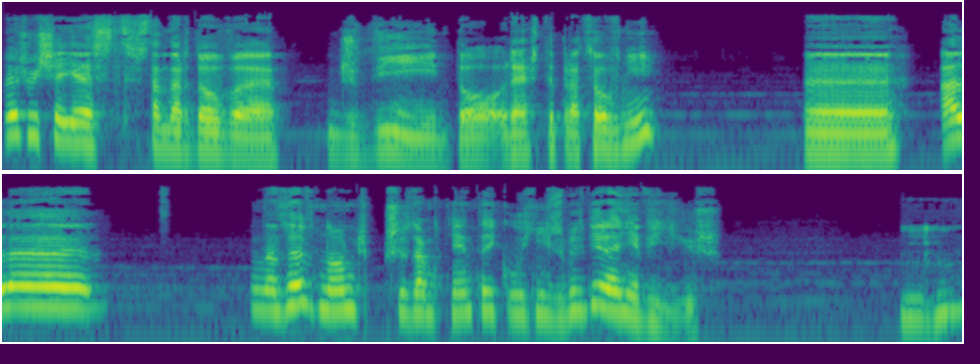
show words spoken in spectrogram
No i oczywiście jest standardowe drzwi do reszty pracowni, E, ale na zewnątrz przy zamkniętej kuźni zbyt wiele nie widzisz. Mhm.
